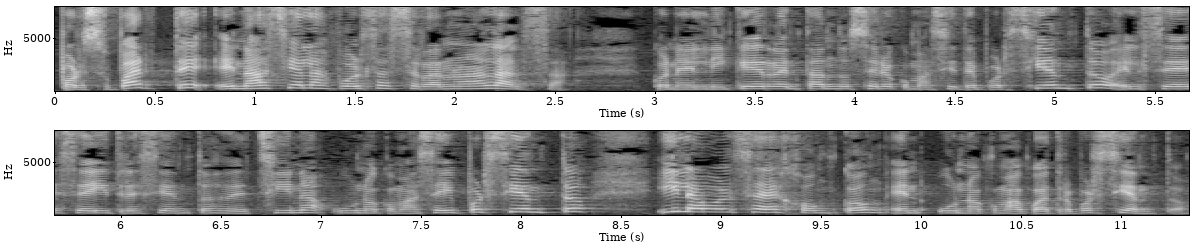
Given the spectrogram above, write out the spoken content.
Por su parte, en Asia las bolsas cerraron al alza, con el Nikkei rentando 0,7%, el CSI 300 de China 1,6% y la bolsa de Hong Kong en 1,4%.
